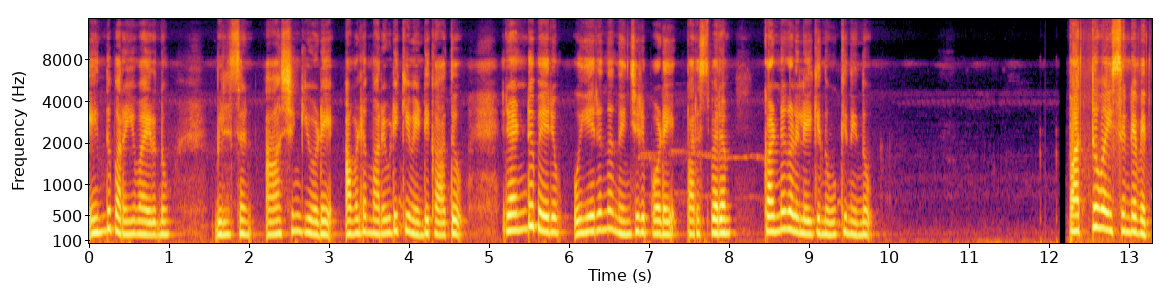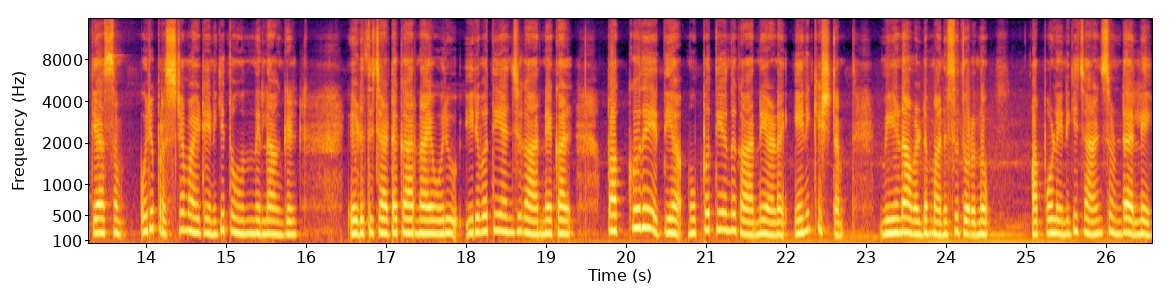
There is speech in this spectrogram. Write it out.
എന്തു പറയുമായിരുന്നു? വിൽസൺ ആശങ്കയോടെ അവളുടെ മറുപടിക്ക് വേണ്ടി കാത്തു. രണ്ടുപേരും ഉയരുന്ന നെഞ്ചിരിപ്പോടെ പരസ്പരം കണ്ണുകളിലേക്ക് നോക്കി നിന്നു. പത്ത് വയസ്സിന്റെ വ്യത്യാസം ഒരു പ്രശ്നമായിട്ട് എനിക്ക് തോന്നുന്നില്ല അങ്കിൾ. എടുത്തുചാട്ടക്കാരനായ ഒരു ഇരുപത്തിയഞ്ചുകാരനേക്കാൾ പക്വതയെത്തിയ മുപ്പത്തിയൊന്നുകാരനെയാണ് എനിക്കിഷ്ടം. വീണ അവളുടെ മനസ്സ് തുറന്നു. അപ്പോൾ എനിക്ക് ചാൻസ് ഉണ്ട് അല്ലേ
